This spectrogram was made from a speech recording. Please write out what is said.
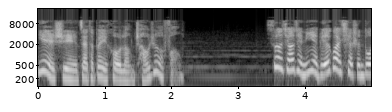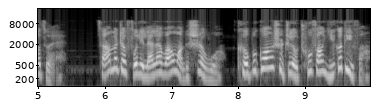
叶氏在他背后冷嘲热讽：“四小姐，你也别怪妾身多嘴，咱们这府里来来往往的事务，可不光是只有厨房一个地方。”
